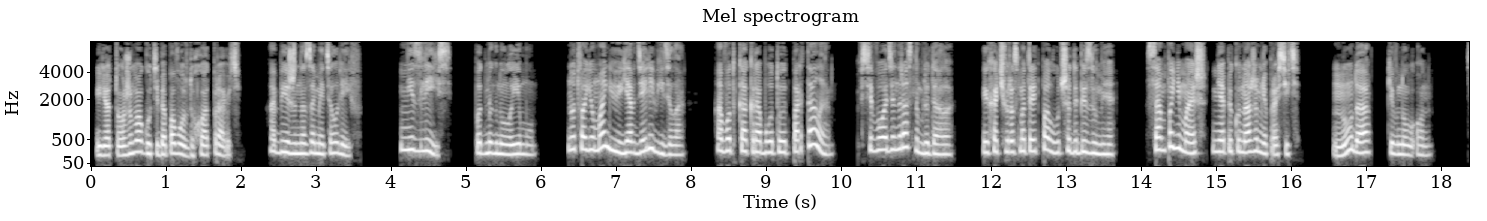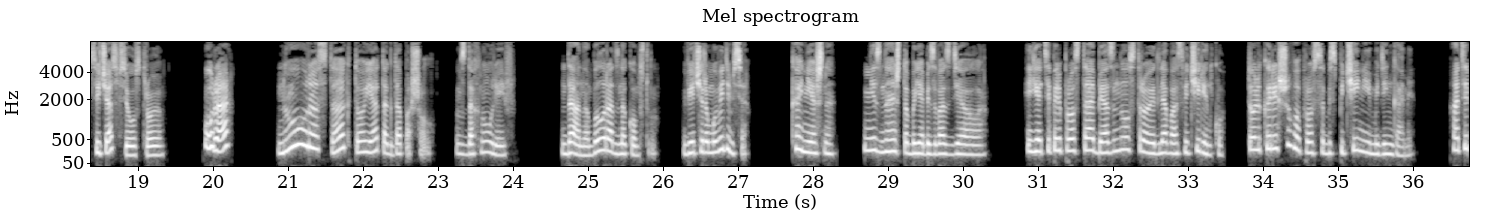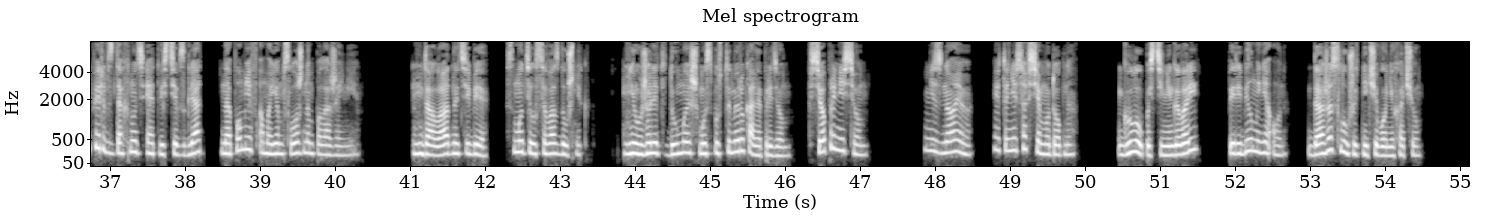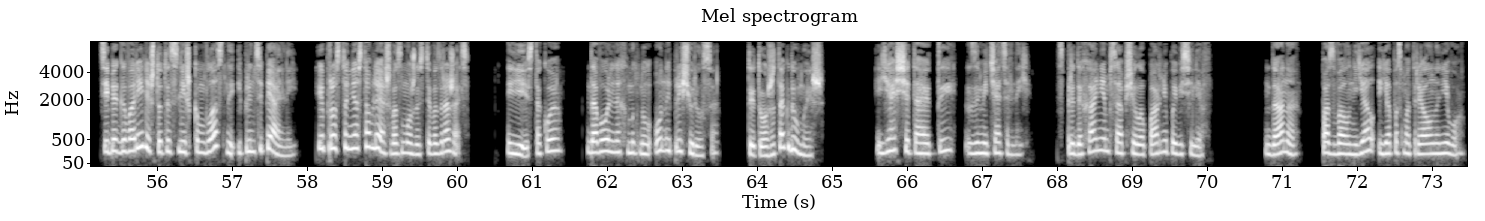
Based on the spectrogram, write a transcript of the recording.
Я тоже могу тебя по воздуху отправить, обиженно заметил Лейв. Не злись, подмигнула ему. Но твою магию я в деле видела. А вот как работают порталы, всего один раз наблюдала. И хочу рассмотреть получше до безумия. Сам понимаешь, не опекуна же мне просить. Ну да, кивнул он. Сейчас все устрою. Ура! Ну, раз так, то я тогда пошел. Вздохнул Рейв. Дана, был рад знакомству. Вечером увидимся? Конечно. Не знаю, что бы я без вас делала. Я теперь просто обязана устроить для вас вечеринку. Только решу вопрос с обеспечением и деньгами. А теперь вздохнуть и отвести взгляд, напомнив о моем сложном положении. «Да ладно тебе», — смутился воздушник. «Неужели ты думаешь, мы с пустыми руками придем? Все принесем?» «Не знаю, это не совсем удобно». «Глупости не говори», — перебил меня он. «Даже слушать ничего не хочу». Тебе говорили, что ты слишком властный и принципиальный, и просто не оставляешь возможности возражать. Есть такое. Довольно хмыкнул он и прищурился. Ты тоже так думаешь? Я считаю, ты замечательный. С придыханием сообщила парню, повеселев. Дана, позвал Ньял, и я посмотрела на него.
